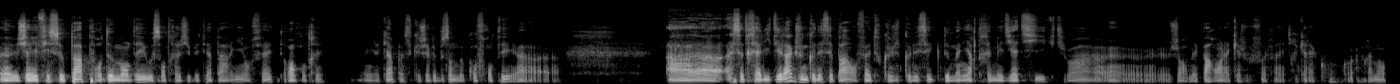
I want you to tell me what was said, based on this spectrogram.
euh, j'avais fait ce pas pour demander au centre LGBT à Paris, en fait, de rencontrer quelqu'un parce que j'avais besoin de me confronter à, à, à cette réalité-là que je ne connaissais pas en fait, ou que je connaissais de manière très médiatique, tu vois, euh, genre mes parents, la cage folles, enfin des trucs à la con, quoi, vraiment.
